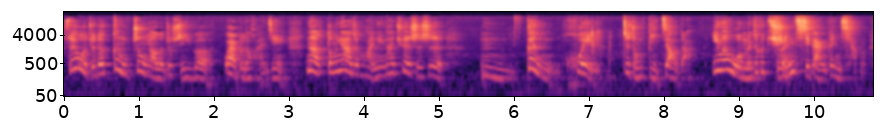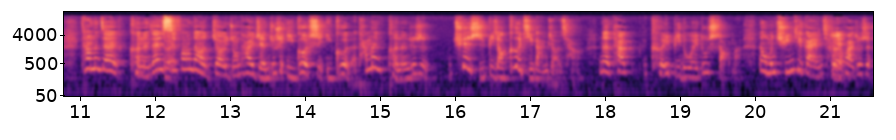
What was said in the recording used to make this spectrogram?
所以我觉得更重要的就是一个外部的环境。那东亚这个环境，它确实是，嗯，更会这种比较的。因为我们这个群体感更强，他们在可能在西方的教育中，他人就是一个是一个的，他们可能就是确实比较个体感比较强，那他可以比的维度少嘛。那我们群体感强的话，就是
